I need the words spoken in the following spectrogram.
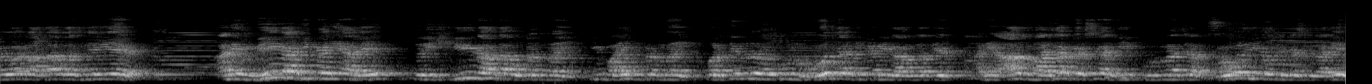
मांडीवर राधा बसलेली आहे. आणि मी या ठिकाणी आले तरी ही राधा उठत नाही ही बाई उठत नाही. प्रत्येक उठून रोज या ठिकाणी लांब जाते. आणि आज माझ्यापेक्षा ही पूर्णाच्या जवळ एवढी कशी झाली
